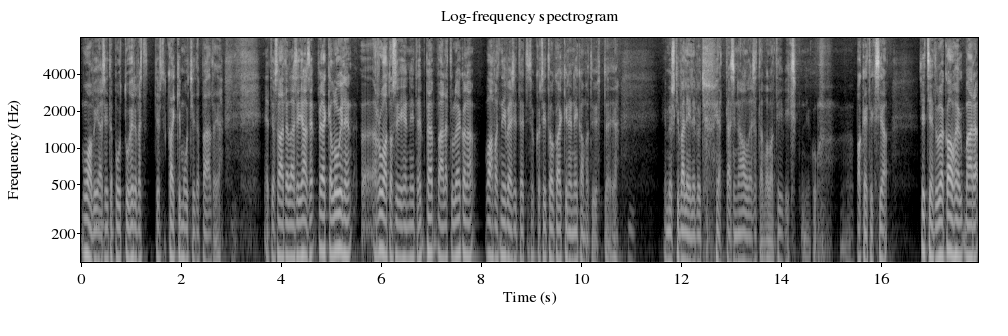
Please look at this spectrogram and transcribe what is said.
muovia ja siitä puuttuu hirveästi tietysti kaikki muut siitä päältä. Ja, mm. Että jos ajatellaan se ihan se pelkkä luinen äh, ruoto siihen, niin päälle tulee ekana vahvat nivesit, jotka sitoo kaikki ne nikamat yhteen ja, mm. ja myöskin välilevyt jättää sinne alle se tavallaan tiiviiksi niin kuin, paketiksi. Ja sitten siihen tulee kauhean määrä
